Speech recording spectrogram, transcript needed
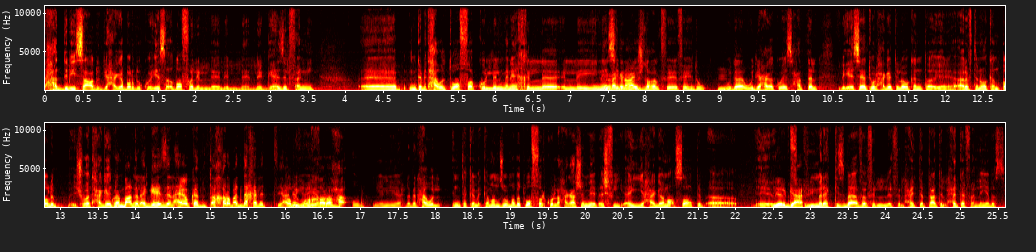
حد بيساعده دي حاجة برضو كويسة إضافة لل- لل- للجهاز الفني. آه، انت بتحاول توفر كل المناخ اللي- يناسب إن هو. يشتغل في في هدوء مم. وده ودي حاجة كويسة حتى ال- القياسات والحاجات اللي هو كان يعني عرفت إن هو كان طالب شوية حاجات وكان بعض. الأجهزة الحقيقة وكانت متأخرة بعد دخلت يعني مؤخرا حقه يعني إحنا بنحاول أنت كم- كمنظومة بتوفر كل حاجة عشان ما يبقاش في أي حاجة ناقصة تبقى آه، يرجع فيه. مركز بقى في في الحتة بتاعت الحتة الفنية بس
